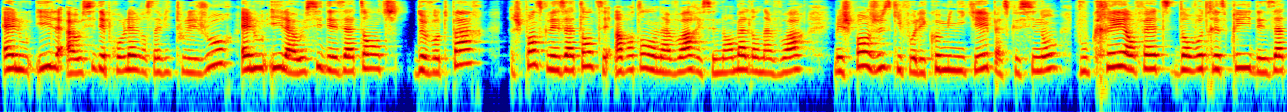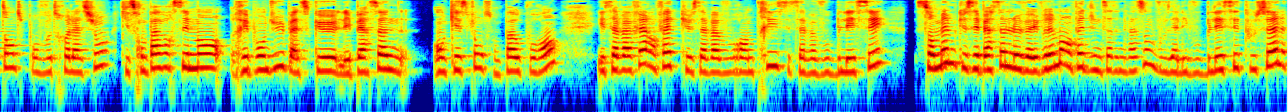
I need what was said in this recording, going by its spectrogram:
elle ou il, a aussi des problèmes dans sa vie de tous les jours, elle ou il a aussi des attentes de votre part, je pense que les attentes, c'est important d'en avoir et c'est normal d'en avoir, mais je pense juste qu'il faut les communiquer parce que sinon, vous créez en fait dans votre esprit des attentes pour votre relation qui seront pas forcément répondues parce que les personnes en question sont pas au courant et ça va faire en fait que ça va vous rendre triste et ça va vous blesser sans même que ces personnes le veuillent vraiment. En fait d'une certaine façon vous allez vous blesser tout seul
